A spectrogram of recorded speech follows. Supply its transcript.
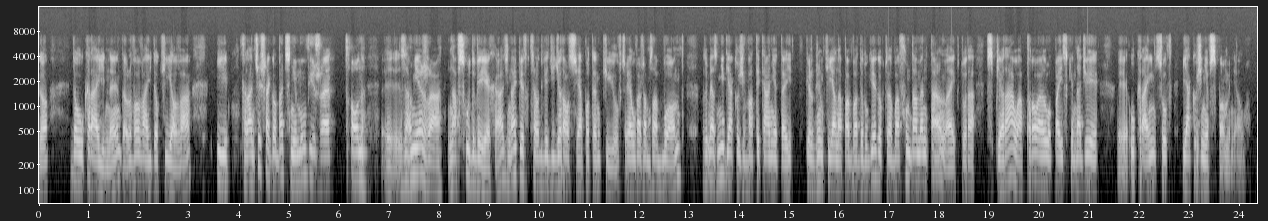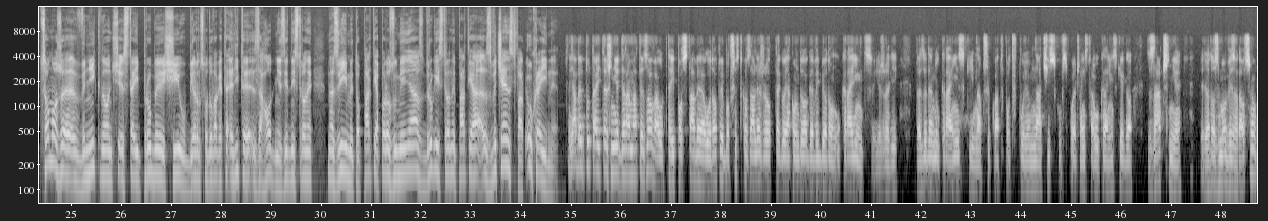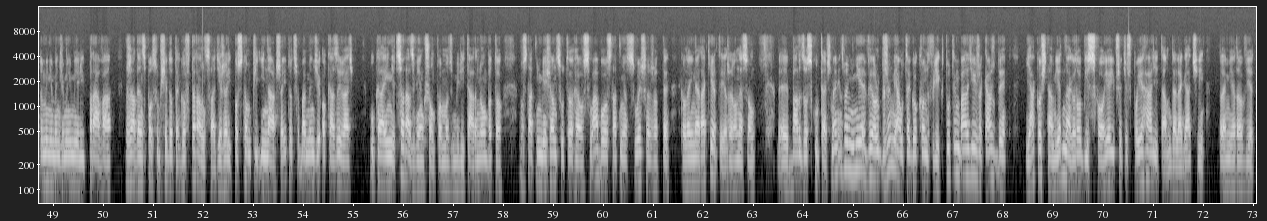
do Ukrainy, do Lwowa i do Kijowa. I Franciszek obecnie mówi, że on y, zamierza na wschód wyjechać. Najpierw chce odwiedzić Rosję, a potem Kijów, co ja uważam za błąd. Natomiast nikt jakoś w Watykanie tej pielgrzymki Jana Pawła II, która była fundamentalna i która wspierała proeuropejskie nadzieje y, Ukraińców, jakoś nie wspomniał. Co może wyniknąć z tej próby sił, biorąc pod uwagę te elity zachodnie? Z jednej strony nazwijmy to partia porozumienia, z drugiej strony partia zwycięstwa Ukrainy. Ja bym tutaj też nie dramatyzował tej postawy Europy, bo wszystko zależy od tego, jaką drogę wybiorą Ukraińcy. Jeżeli prezydent ukraiński, na przykład pod wpływem nacisków społeczeństwa ukraińskiego, zacznie rozmowy z Rosją, to my nie będziemy mieli prawa w żaden sposób się do tego wtrącać. Jeżeli postąpi inaczej, to trzeba będzie okazywać Ukrainie coraz większą pomoc militarną, bo to w ostatnim miesiącu trochę osłabło. Ostatnio słyszę, że te kolejne rakiety, że one są e, bardzo skuteczne, więc bym nie wyolbrzymiał tego konfliktu, tym bardziej, że każdy jakoś tam jednak robi swoje i przecież pojechali tam delegaci, premierowie,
